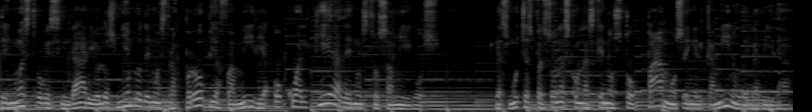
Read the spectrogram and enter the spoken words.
de nuestro vecindario, los miembros de nuestra propia familia o cualquiera de nuestros amigos las muchas personas con las que nos topamos en el camino de la vida.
